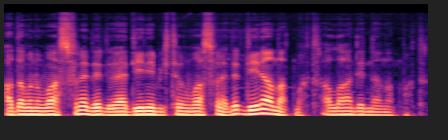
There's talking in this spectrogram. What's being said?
adamının vasfı nedir veya dini bir kitabın vasfı nedir? Dini anlatmaktır. Allah'ın dinini anlatmaktır.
